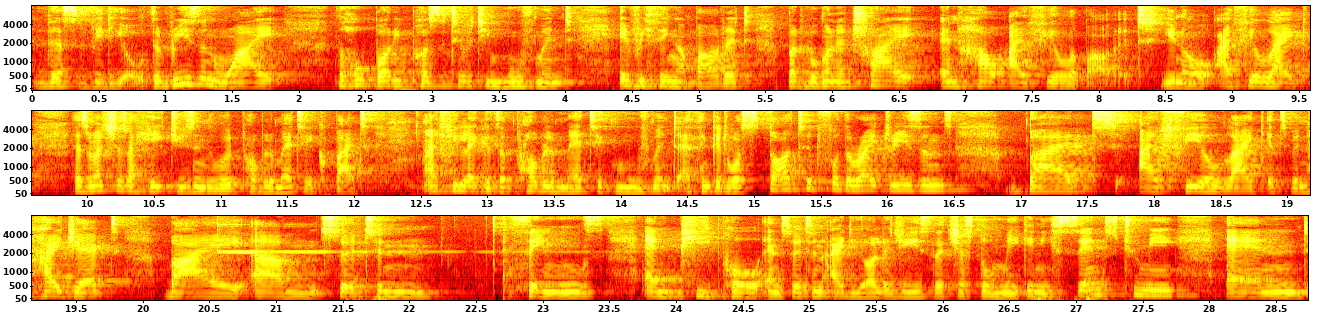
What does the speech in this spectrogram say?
this video. The reason why the whole body positivity movement, everything about it, but we're going to try and how I feel about it. You know, I feel like as much as I hate using the word problematic, but I feel like it's a problematic movement. I think it was started for the right reasons, but I feel like it's been hijacked by um, certain things and people and certain ideologies that just don't make any sense to me. And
